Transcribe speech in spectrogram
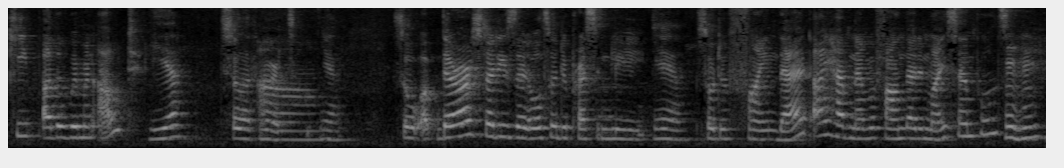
keep other women out. Yeah. So I've heard. Um, yeah. So uh, there are studies that also depressingly Yeah. sort of find that. I have never found that in my samples, Mm-hmm.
